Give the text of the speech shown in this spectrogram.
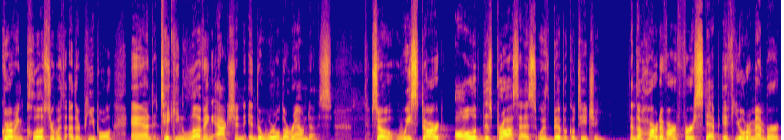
growing closer with other people, and taking loving action in the world around us. So we start all of this process with biblical teaching. And the heart of our first step, if you'll remember,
